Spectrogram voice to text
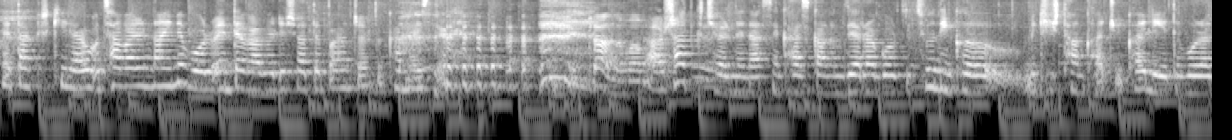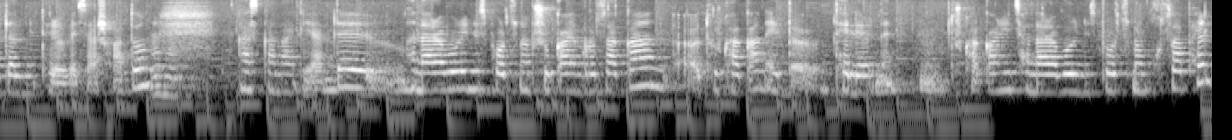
Հետաքրքիր է, ցավալն այն է, որ այնտեղ ավելի շատ է պահանջարկը, քան այստեղ։ Կա նման։ Շատ քչերն են, ասենք, հասկանում ձեռագործություն, ինքը մի քիչ թանկ հաճույք է, էլի, եթե որակյալ նյութերով ես աշխատում հասկանալի է։ Դե հնարավորինս փորձում եմ շուկայում ռուսական, թուրքական այդ թելերն են թուրքականից հնարավորինս փորձում եմ խուսափել,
